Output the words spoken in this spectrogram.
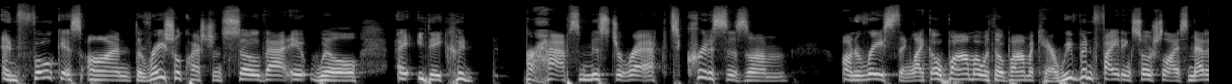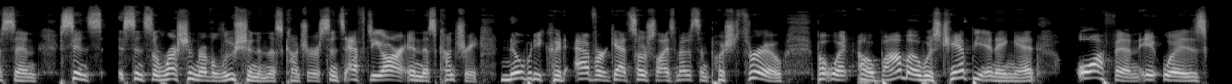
and focus on the racial questions so that it will, uh, they could perhaps misdirect criticism on a race thing, like Obama with Obamacare. We've been fighting socialized medicine since, since the Russian Revolution in this country or since FDR in this country. Nobody could ever get socialized medicine pushed through. But when Obama was championing it, often it was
